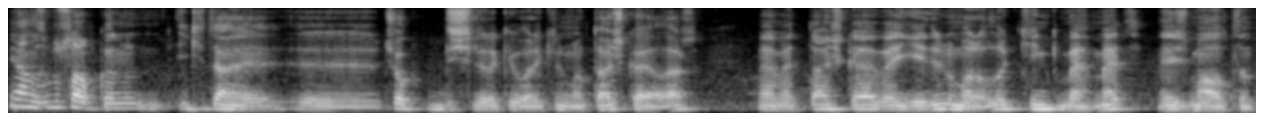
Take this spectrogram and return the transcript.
Yalnız bu safkanın iki tane e, çok dişli rakibi var. İki numaralı Taşkayalar. Mehmet Taşkaya ve 7 numaralı King Mehmet Necmi Altın.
